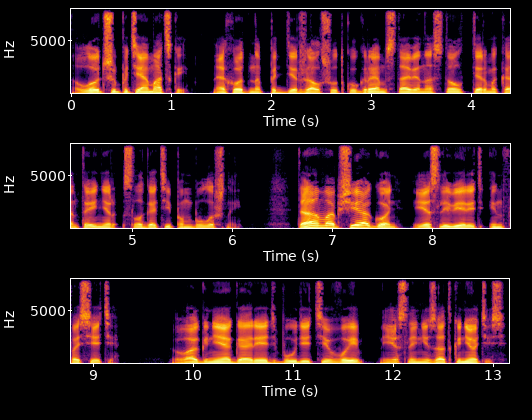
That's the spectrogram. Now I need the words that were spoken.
«Лучше по тиаматской», — охотно поддержал шутку Грэм, ставя на стол термоконтейнер с логотипом булочной. Там вообще огонь, если верить инфосети. В огне гореть будете вы, если не заткнетесь,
